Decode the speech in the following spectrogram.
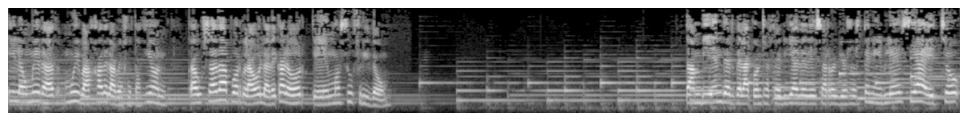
y la humedad muy baja de la vegetación, causada por la ola de calor que hemos sufrido. También desde la Consejería de Desarrollo Sostenible se ha hecho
